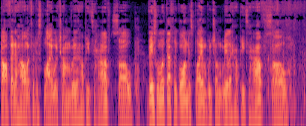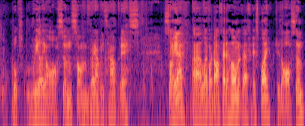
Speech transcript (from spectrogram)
Darth Vader helmet for display, which I'm really happy to have. So, this one will definitely go on display, which I'm really happy to have. So, looks really awesome. So, I'm very happy to have this. So, yeah, uh, Lego Darth Vader helmet there for display, which is awesome.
